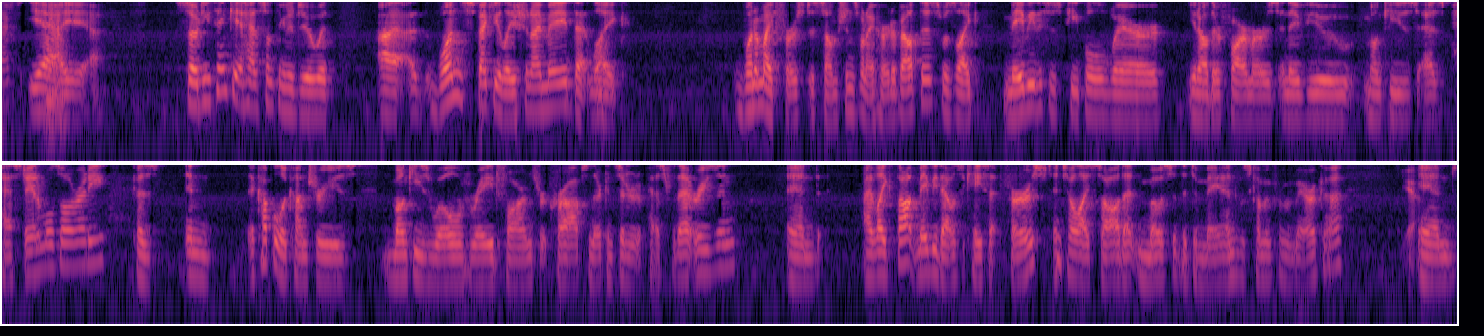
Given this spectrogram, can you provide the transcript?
macaques. macaques. Yeah, Yeah. yeah, yeah. So do you think it has something to do with uh, one speculation I made that like one of my first assumptions when I heard about this was like maybe this is people where you know they're farmers and they view monkeys as pest animals already because in a couple of countries monkeys will raid farms for crops and they're considered a pest for that reason and I like thought maybe that was the case at first until I saw that most of the demand was coming from America Yeah. and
